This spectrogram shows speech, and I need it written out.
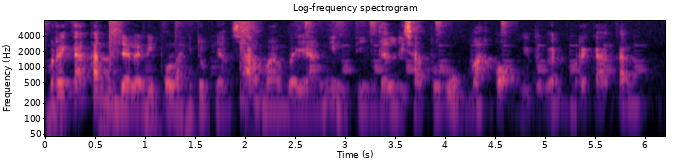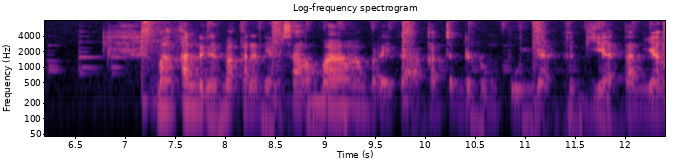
mereka akan menjalani pola hidup yang sama. Bayangin tinggal di satu rumah kok gitu kan. Mereka akan makan dengan makanan yang sama, mereka akan cenderung punya kegiatan yang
